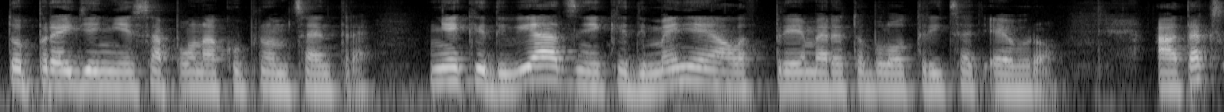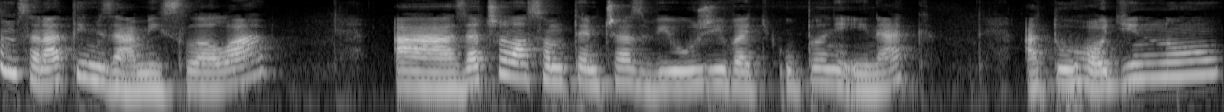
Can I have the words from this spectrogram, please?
to prejdenie sa po nákupnom centre. Niekedy viac, niekedy menej, ale v priemere to bolo 30 eur. A tak som sa nad tým zamyslela a začala som ten čas využívať úplne inak. A tú hodinu e,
